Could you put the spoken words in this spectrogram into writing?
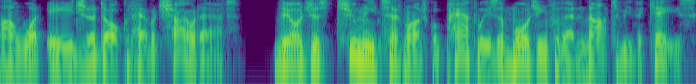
on what age an adult could have a child at. There are just too many technological pathways emerging for that not to be the case.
